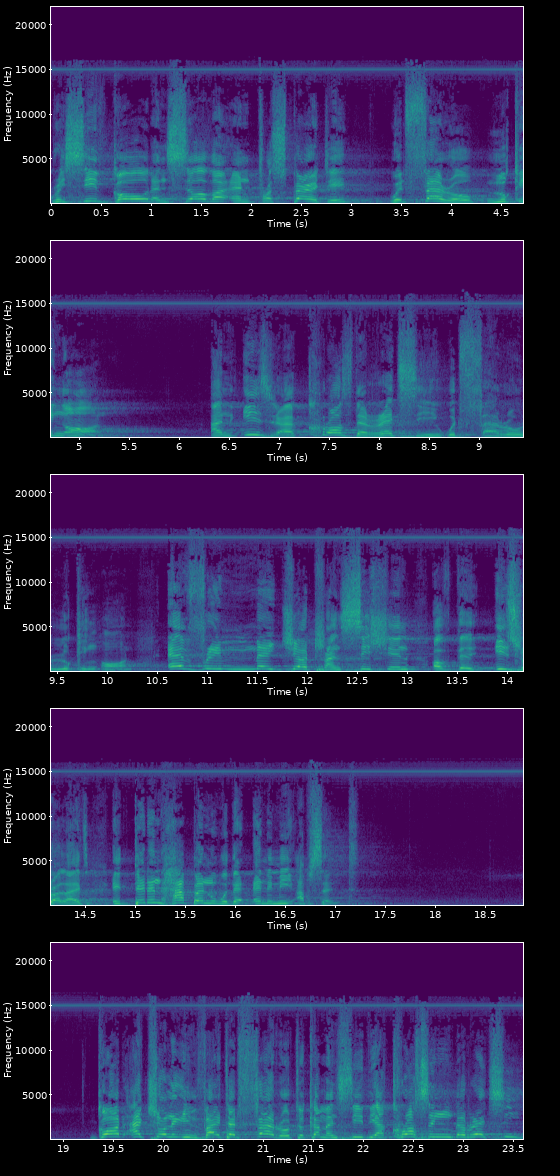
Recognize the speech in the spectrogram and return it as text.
received gold and silver and prosperity with Pharaoh looking on and Israel crossed the Red Sea with Pharaoh looking on. Every major transition of the Israelites, it didn't happen with the enemy absent. God actually invited Pharaoh to come and see they are crossing the Red Sea.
